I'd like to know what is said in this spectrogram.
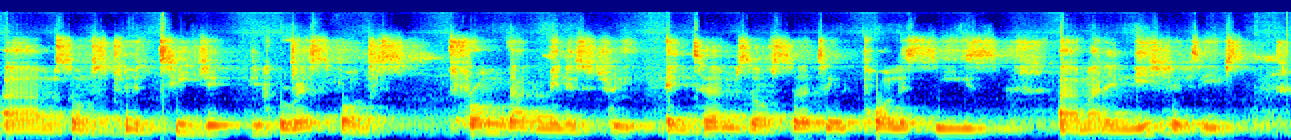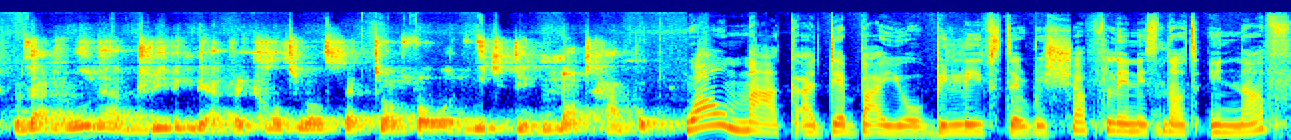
um, some strategic response from that ministry in terms of certain policies um, and initiatives that would have driven the agricultural sector forward, which did not happen. While Mark Adebayo believes the reshuffling is not enough,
